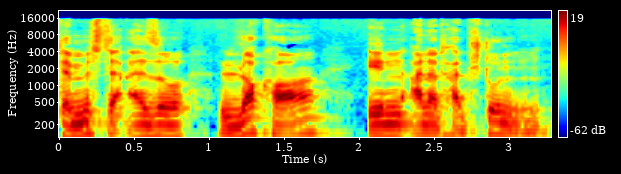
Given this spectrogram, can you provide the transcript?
Der müsste also locker in anderthalb Stunden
